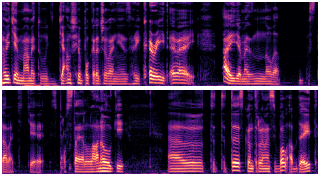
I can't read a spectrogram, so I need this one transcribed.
Ahojte, máme tu ďalšie pokračovanie z hry Creed Away a ideme znova stavať tie sprosté lanovky. Skontrolujeme si, bol update,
